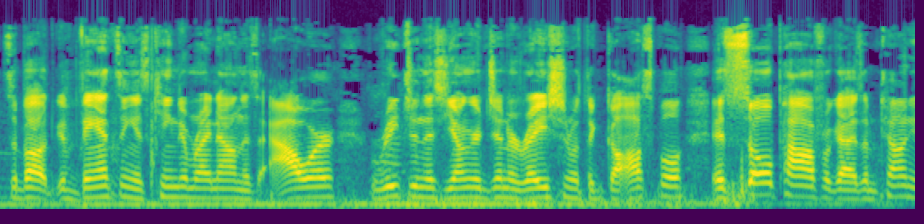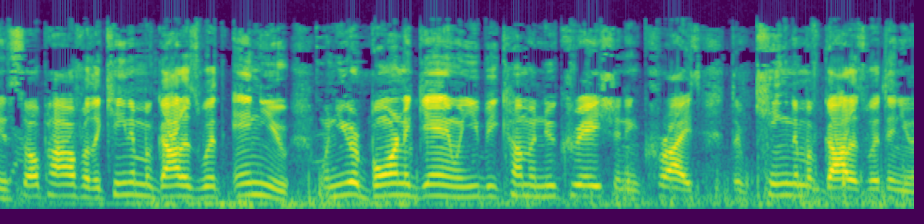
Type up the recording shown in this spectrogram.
It's about advancing his kingdom right now in this hour, reaching this younger generation with the gospel. It's so powerful, guys. I'm telling you, it's so powerful. The kingdom of God is within you. When you are born again, when you become a new creation in Christ, the kingdom of God is within you.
